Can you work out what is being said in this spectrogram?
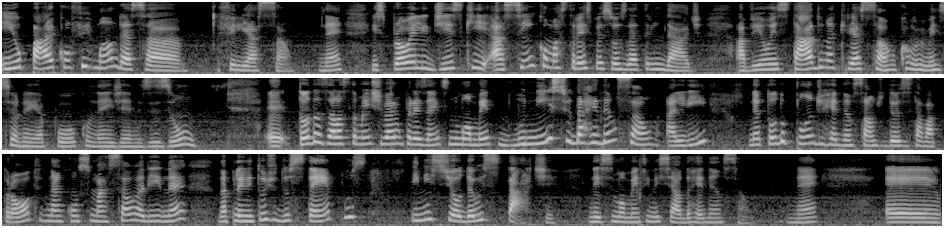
e o Pai confirmando essa filiação. Né? Sproul ele diz que assim como as três pessoas da Trindade haviam estado na criação, como eu mencionei há pouco, né, em Gênesis 1, é, todas elas também estiveram presentes no momento do início da redenção. Ali, né, todo o plano de redenção de Deus estava pronto, e na consumação ali, né, na plenitude dos tempos, iniciou, deu start nesse momento inicial da redenção, né? É,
